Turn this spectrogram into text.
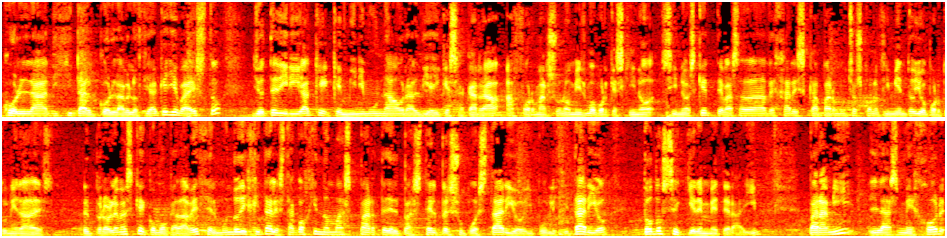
con la digital, con la velocidad que lleva esto, yo te diría que, mínimo una hora al día hay que sacar a, formarse uno mismo, porque si no, si no es que te vas a dejar escapar muchos conocimientos y oportunidades. El problema es que como cada vez el mundo digital está cogiendo más parte del pastel presupuestario y publicitario, todos se quieren meter ahí. Para mí, las mejor,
